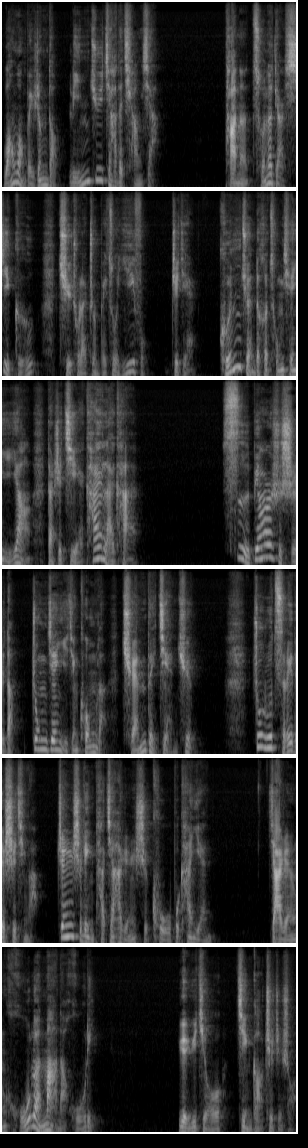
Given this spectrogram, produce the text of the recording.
往往被扔到邻居家的墙下。他呢，存了点细革，取出来准备做衣服，只见。捆卷的和从前一样，但是解开来看，四边是实的，中间已经空了，全被剪去了。诸如此类的事情啊，真是令他家人是苦不堪言。家人胡乱骂那狐狸。岳余九警告智智说：“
